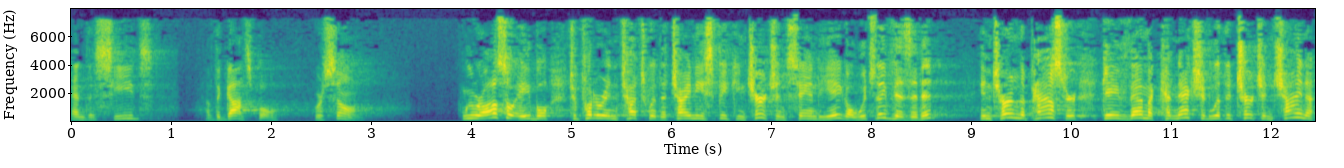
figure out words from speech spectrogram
And the seeds of the gospel were sown. We were also able to put her in touch with a Chinese speaking church in San Diego, which they visited. In turn, the pastor gave them a connection with the church in China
